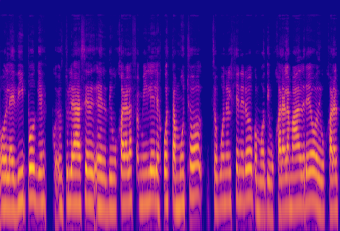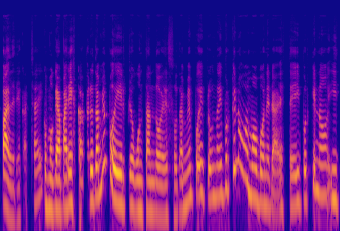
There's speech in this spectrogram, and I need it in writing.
o la Edipo, que tú les haces eh, dibujar a la familia y les cuesta mucho, según el género, como dibujar a la madre o dibujar al padre, ¿cachai? Como que aparezca, pero también puedes ir preguntando eso, también puedes ir preguntando, ¿y por qué no vamos a poner a este? ¿Y por qué no? Y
